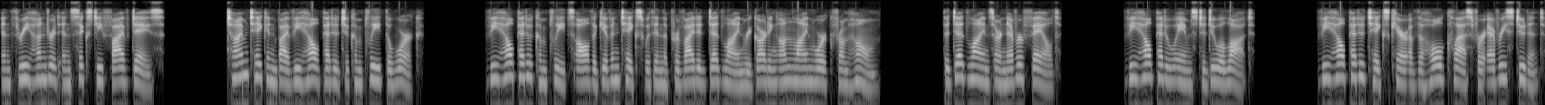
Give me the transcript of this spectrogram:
and 365 days. Time taken by VHelp Edu to complete the work. VHelp Edu completes all the given takes within the provided deadline regarding online work from home. The deadlines are never failed. VHelp Edu aims to do a lot. VHelp Edu takes care of the whole class for every student.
